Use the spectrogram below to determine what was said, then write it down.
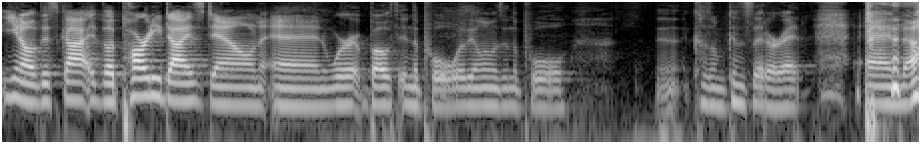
you know this guy. The party dies down, and we're both in the pool. We're the only ones in the pool because I'm considerate. And um,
